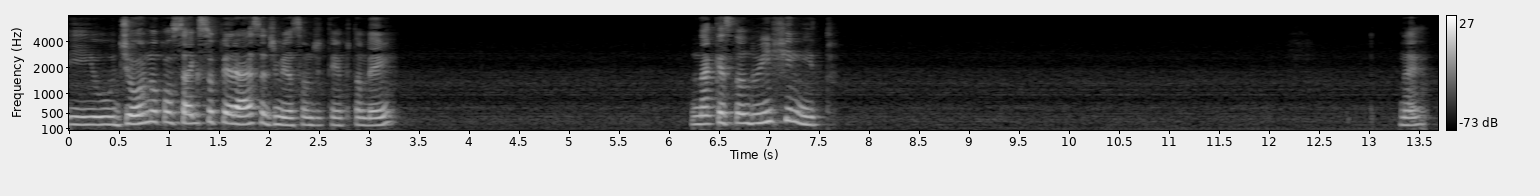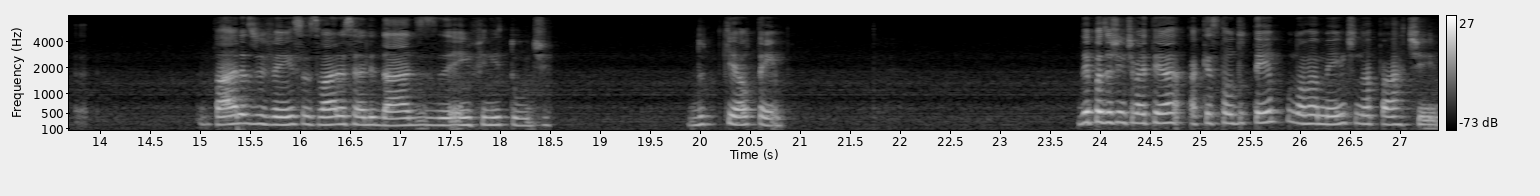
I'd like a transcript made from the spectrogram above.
E o Giorno consegue superar essa dimensão de tempo também na questão do infinito. Né? Várias vivências, várias realidades e infinitude do que é o tempo. Depois a gente vai ter a questão do tempo novamente na parte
